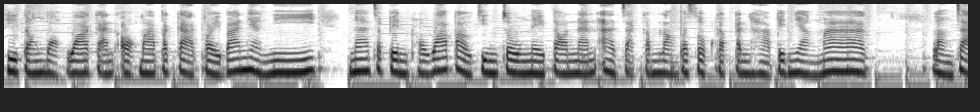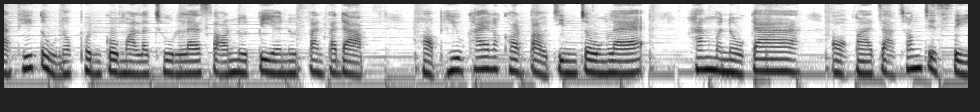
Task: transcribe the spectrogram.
ที่ต้องบอกว่าการออกมาประกาศปล่อยบ้านอย่างนี้ น่าจะเป็นเพราะว่าเป่าจินจงในตอนนั้นอาจจะกำลังประสบกับปัญหาเป็นอย่างมาก หลังจากที่ตู่นพพลโกมารชุนและซ้อนนุชปียนุชปันประดับ หอบหิ้วค่ายละครเป่าจินจงและ ห้างมโนกาออกมาจากช่องเจ็ดสี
